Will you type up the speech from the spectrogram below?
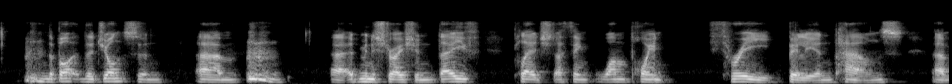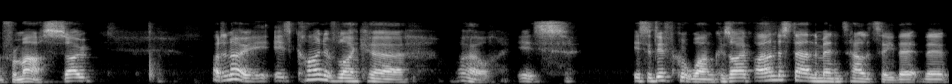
the the Johnson um, uh, administration, they've pledged, I think, 1.3 billion pounds um, from us. So I don't know. It, it's kind of like a well, it's it's a difficult one because I, I understand the mentality that they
